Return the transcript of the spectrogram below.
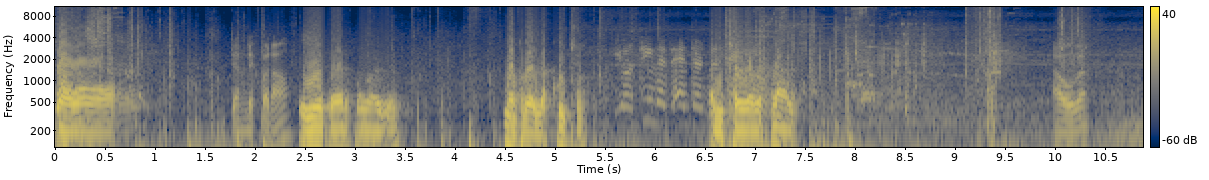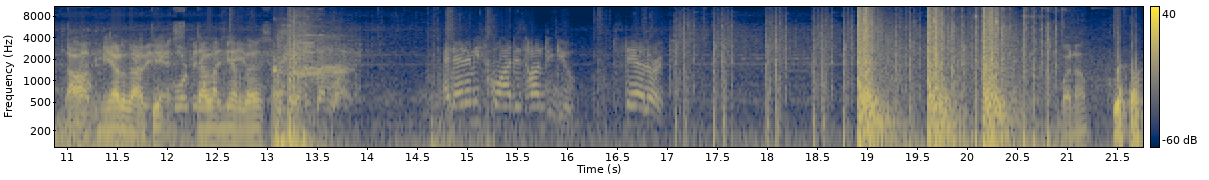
¿Te han disparado? Voy a caer con alguien. No, pero la escucho. The chorro de fly. A V. Ah, mierda, tío. Está la mierda esa, tío. An enemy squad is hunting you. Stay alert. Bueno, Ya está.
